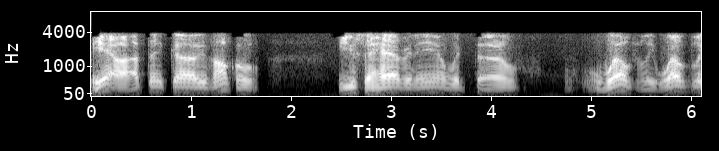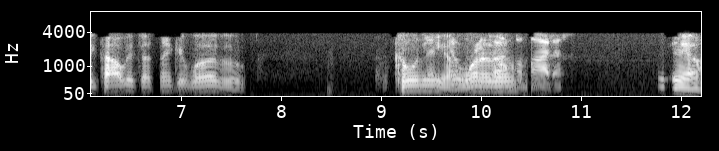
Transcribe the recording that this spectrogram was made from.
Yeah, I think uh, his uncle used to have it in with uh, Wellesley, Wellesley College, I think it was, or CUNY, or one of them. mater. Yeah.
